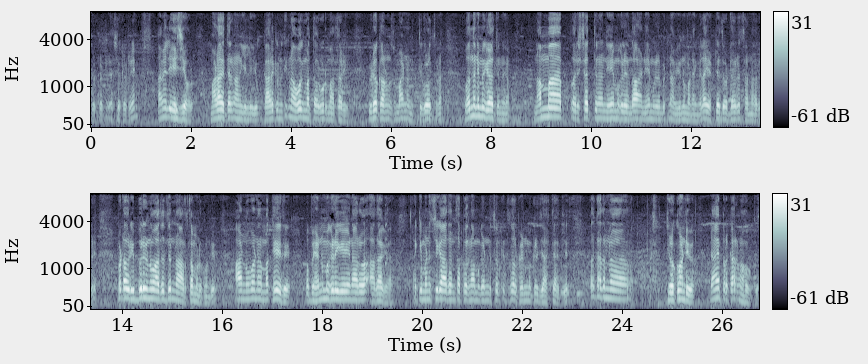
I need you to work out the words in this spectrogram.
ಸೆಕ್ರೆಟರಿ ಸೆಕ್ರೆಟರಿ ಆಮೇಲೆ ಎ ಜಿ ಅವರು. ಮಾಡಾಕತ್ತಾರೆ ನನಗೆ ಇಲ್ಲಿ ಕಾರ್ಯಕ್ರಮಕ್ಕೆ ನಾವು ಹೋಗಿ ಮತ್ತೆ ಅವ್ರು ಕೂಡ ಮಾತಾಡಿ. ವಿಡಿಯೋ ಕಾನ್ಫರೆನ್ಸ್ ಮಾಡಿ ನಾನು ತಗೊಳ್ತೀನಿ. ಒಂದು ನಿಮಗೆ ಹೇಳ್ತೀನಿ. ನಮ್ಮ ಪರಿಷತ್ತಿನ ನಿಯಮಗಳಿಂದ ಆ ನಿಯಮಗಳನ್ನ ಬಿಟ್ಟು ನಾವು ಏನು ಮಾಡೋಂಗಿಲ್ಲ. ಎಷ್ಟೇ ದೊಡ್ಡವರು ಸಣ್ಣವ್ರಿ ಬಟ್ ಅವ್ರಿಬ್ಬರಿಗೂ ನೋವಾದದ್ದನ್ನು ನಾವು ಅರ್ಥ ಮಾಡ್ಕೊಂಡ್ವಿ. ಆ ನೋವನ್ನು ಮತ್ತೆ ಇದೆ. ಒಬ್ಬ ಹೆಣ್ಮಗಳಿಗೆ ಏನಾರು ಆದಾಗ ಆಕೆ ಮನಸ್ಸಿಗೆ ಆದಂಥ ಪರಿಣಾಮ ಗಂಡಸರ್ಕಿಂತ ಸ್ವಲ್ಪ ಹೆಣ್ಮಕ್ಳಿಗೆ ಜಾಸ್ತಿ ಆಗ್ತದೆ ಅದಕ್ಕೆ ಅದನ್ನು ತಿಳ್ಕೊಂಡಿವಿ. ನ್ಯಾಯ ಪ್ರಕಾರ ನಾವು ಹೋಗ್ತೀವಿ.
